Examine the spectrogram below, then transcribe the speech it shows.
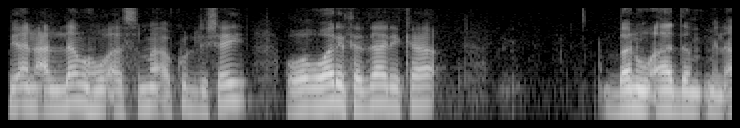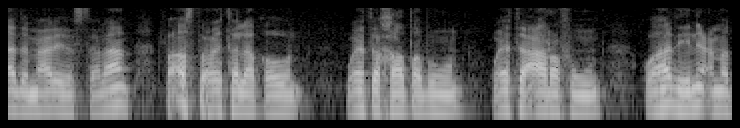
بأن علمه أسماء كل شيء وورث ذلك بنو آدم من آدم عليه السلام فأصبحوا يتلاقون ويتخاطبون ويتعارفون. وهذه نعمة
